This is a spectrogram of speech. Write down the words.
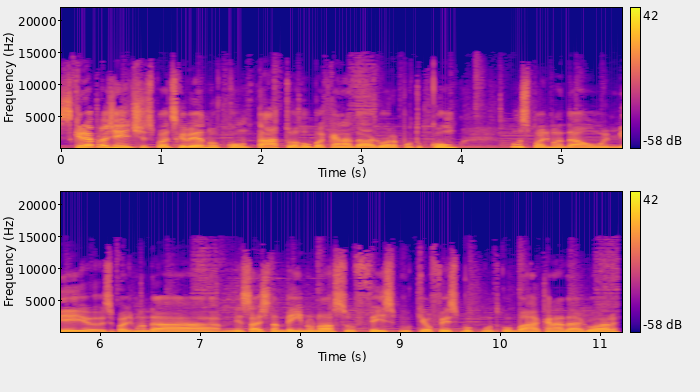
Escreva pra gente, você pode escrever no contato arroba canadagora.com ou você pode mandar um e-mail, você pode mandar mensagem também no nosso Facebook, que é o facebook.com.br Canadá Agora,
